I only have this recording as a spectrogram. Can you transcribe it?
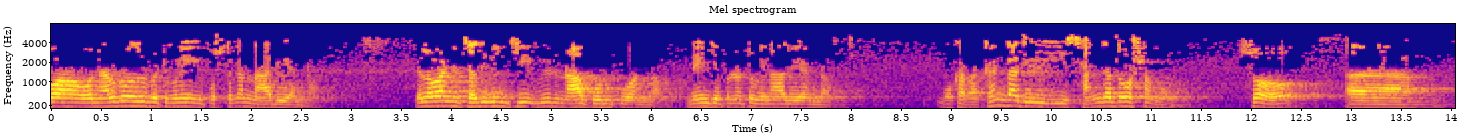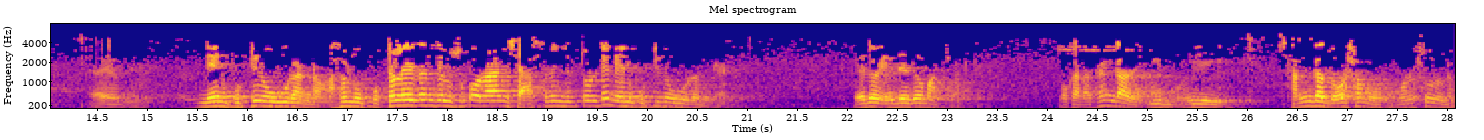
వా- ఓ నెల రోజులు పెట్టుకుని ఈ పుస్తకం నాది అన్నాం పిల్లవాడిని చదివించి వీడు నా కొడుకు అన్నాం నేను చెప్పినట్టు వినాలి అన్నాం ఒక రకంగా అది ఈ సంఘదోషము సో నేను పుట్టిన ఊరు అన్నాం అసలు నువ్వు పుట్టలేదని తెలుసుకోరా అని శాస్త్రం చెప్తుంటే నేను పుట్టిన ఊరు అంటాడు. ఏదో ఏదేదో మాట్లాడతాడు ఒక రకంగా ఈ ఈ సంఘ దోషము మనుషులను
